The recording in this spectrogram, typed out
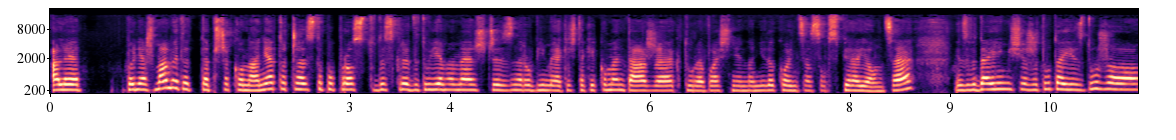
Ale ponieważ mamy te, te przekonania, to często po prostu dyskredytujemy mężczyzn, robimy jakieś takie komentarze, które właśnie no, nie do końca są wspierające. Więc wydaje mi się, że tutaj jest dużo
